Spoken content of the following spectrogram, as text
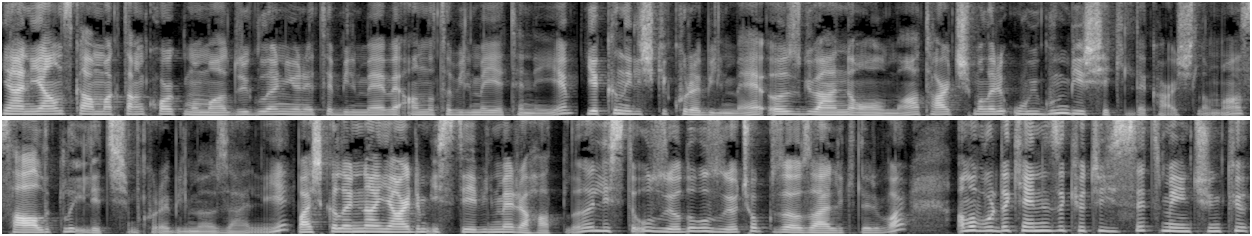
Yani yalnız kalmaktan korkmama, duygularını yönetebilme ve anlatabilme yeteneği, yakın ilişki kurabilme, özgüvenli olma, tartışmaları uygun bir şekilde karşılama, sağlıklı iletişim kurabilme özelliği, başkalarından yardım isteyebilme rahatlığı. Liste uzuyor da uzuyor. Çok güzel özellikleri var. Ama burada kendinizi kötü hissetmeyin çünkü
